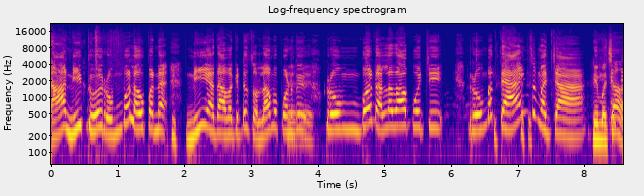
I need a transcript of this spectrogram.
நான் நீத்து ரொம்ப லவ் பண்ணேன். நீ அத அவகிட்ட சொல்லாம போனது ரொம்ப நல்லதா போச்சு. ரொம்ப தேங்க்ஸ் மச்சான் நீ மச்சான்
